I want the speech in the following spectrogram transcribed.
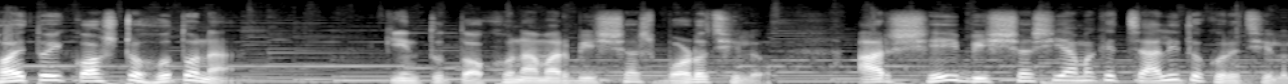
হয়তো এই কষ্ট হতো না। কিন্তু তখন আমার বিশ্বাস বড় ছিল, আর সেই বিশ্বাসই আমাকে চালিত করেছিল।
